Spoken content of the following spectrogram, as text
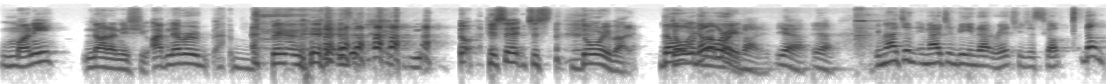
money not an issue. I've never been. No, he said just don't worry about it. Don't don't worry, about about, it. Yeah, yeah. Imagine imagine being that rich. You just go, don't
